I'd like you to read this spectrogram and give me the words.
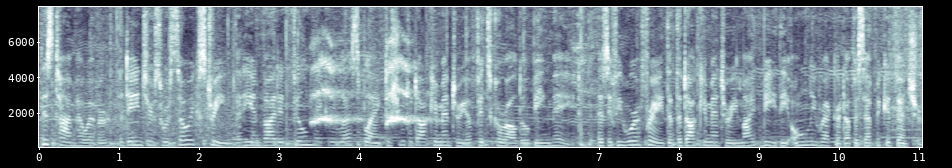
This time, however, the dangers were so extreme that he invited filmmaker Les Blank to shoot a documentary of Fitzcarraldo being made, as if he were afraid that the documentary might be the only record of his epic adventure.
